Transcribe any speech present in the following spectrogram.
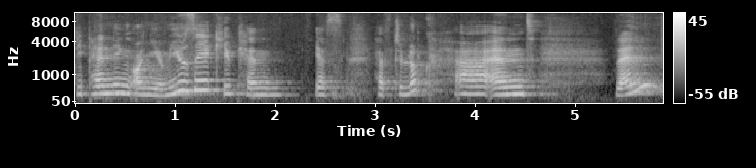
Depending on your music, you can, yes, have to look. Uh, and then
